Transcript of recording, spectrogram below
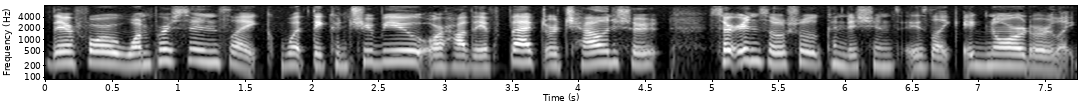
Therefore, one person's like what they contribute or how they affect or challenge certain social conditions is like ignored or like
